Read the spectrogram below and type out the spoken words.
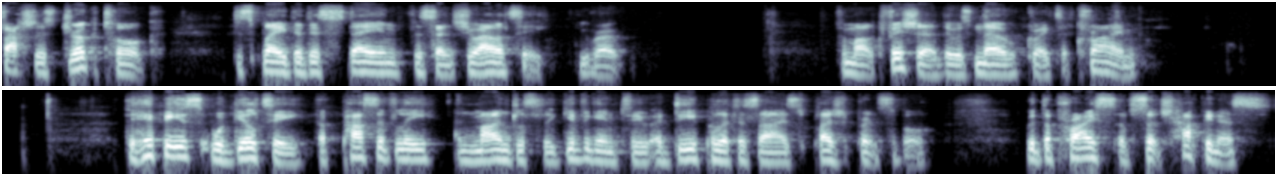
fascist drug talk displayed a disdain for sensuality, he wrote. For Mark Fisher, there was no greater crime. The hippies were guilty of passively and mindlessly giving into a depoliticized pleasure principle, with the price of such happiness,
